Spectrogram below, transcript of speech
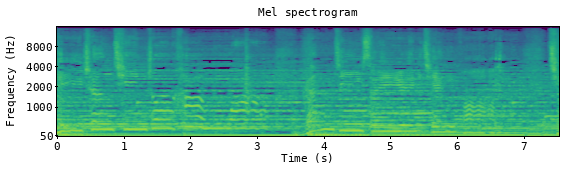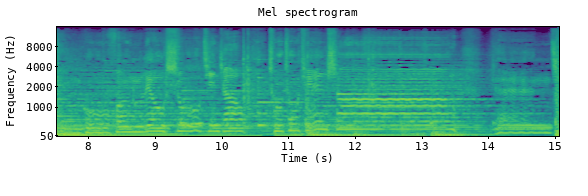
一城青砖汉瓦，燃尽岁月铅华。千古风流数今朝，处处天上人间，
